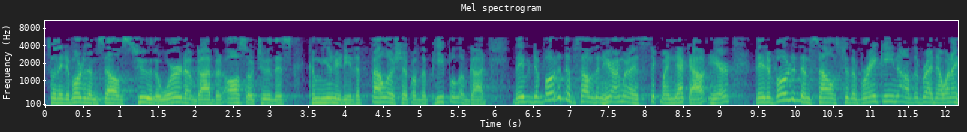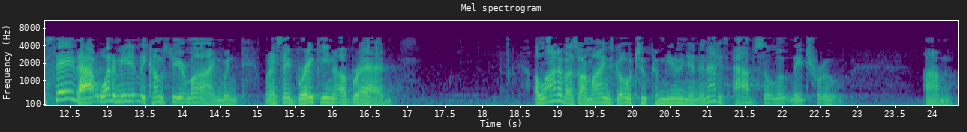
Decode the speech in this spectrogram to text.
So they devoted themselves to the Word of God, but also to this community, the fellowship of the people of God. They devoted themselves, and here I'm going to stick my neck out here. They devoted themselves to the breaking of the bread. Now when I say that, what immediately comes to your mind when, when I say breaking of bread? A lot of us, our minds go to communion, and that is absolutely true. Um,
